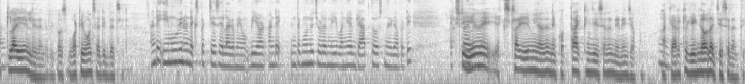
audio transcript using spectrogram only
అట్లా ఏం లేదండి. Because what he wants I did that's it అంటే ఈ మూవీ నుండి ఎక్స్పెక్ట్ చేసేలాగా మేము బియాండ్ అంటే ఇంతకుముందు చూడండి వన్ ఇయర్ గ్యాప్తో వస్తున్నారు కాబట్టి ఎక్స్ట్రా ఏమి ఎక్స్ట్రా ఏమి అదే నేను కొత్త యాక్టింగ్ చేశానని నేనేం చెప్పను. ఆ క్యారెక్టర్కి ఏం కావాలో అది చేశాను అంతే.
